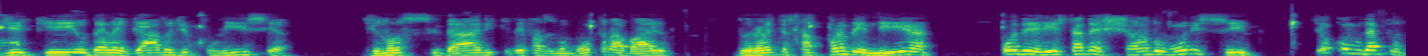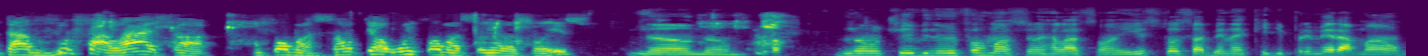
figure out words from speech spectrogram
de que o delegado de polícia de nossa cidade, que vem fazendo um bom trabalho durante essa pandemia, poderia estar deixando o município. Senhor, como deputado, viu falar essa informação? Tem alguma informação em relação a isso? Não, não. Não tive nenhuma informação em relação a isso. Estou sabendo aqui de primeira mão.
